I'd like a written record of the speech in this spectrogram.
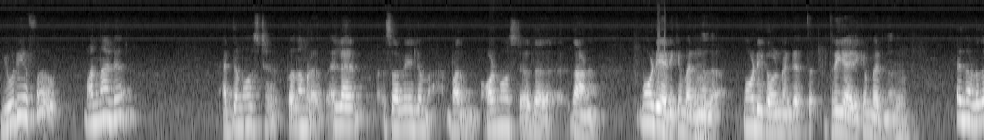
U D F വന്നാൽ അറ്റ് ദ മോസ്റ്റ് ഇപ്പോൾ നമ്മൾ എല്ലാ സർവേയിലും ഓൾമോസ്റ്റ് ഇത് ഇതാണ്. മോഡി ആയിരിക്കും വരുന്നത്. മോഡി ഗവൺമെന്റ് ത്രീ ആയിരിക്കും വരുന്നത്. എന്നുള്ളത്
